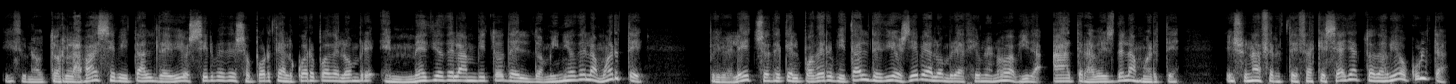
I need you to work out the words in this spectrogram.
Dice un autor, la base vital de Dios sirve de soporte al cuerpo del hombre en medio del ámbito del dominio de la muerte. Pero el hecho de que el poder vital de Dios lleve al hombre hacia una nueva vida a través de la muerte es una certeza que se halla todavía oculta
